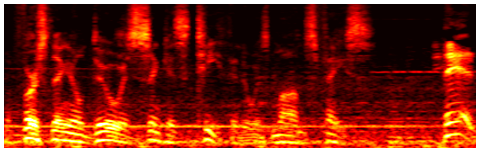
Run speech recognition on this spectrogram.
the first thing he'll do is sink his teeth into his mom's face. Then,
